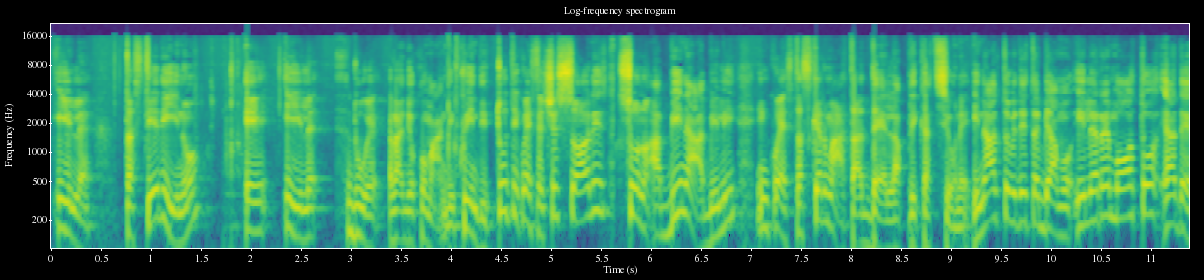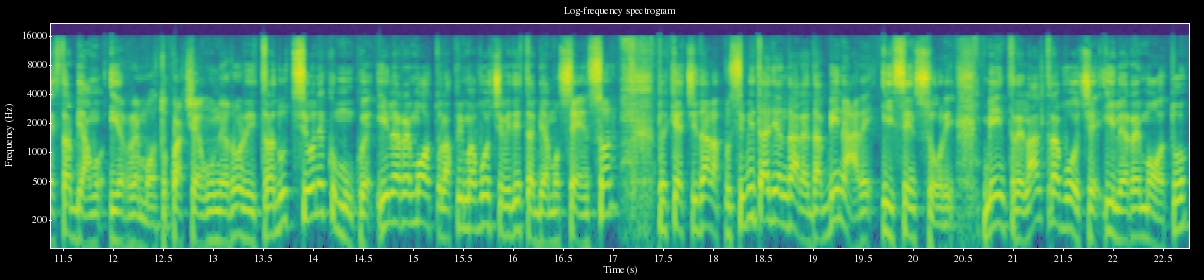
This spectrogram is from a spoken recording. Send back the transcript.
il tastierino e il due radiocomandi. Quindi tutti questi accessori sono abbinabili in questa schermata dell'applicazione. In alto vedete abbiamo il remoto e a destra abbiamo il remoto. Qua c'è un errore di traduzione. Comunque il remoto la prima voce vedete abbiamo sensor perché ci dà la possibilità di andare ad abbinare i sensori. Mentre l'altra voce il remoto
